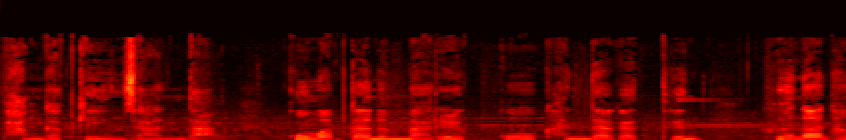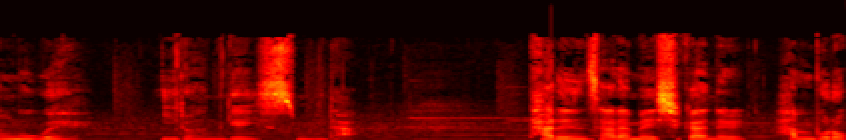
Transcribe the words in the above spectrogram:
반갑게 인사한다, 고맙다는 말을 꼭 한다 같은 흔한 항목 외에 이런 게 있습니다. 다른 사람의 시간을 함부로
